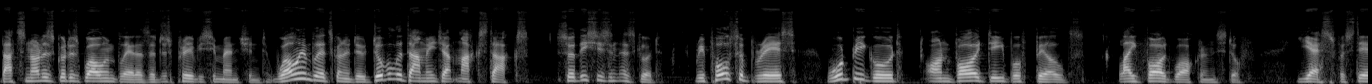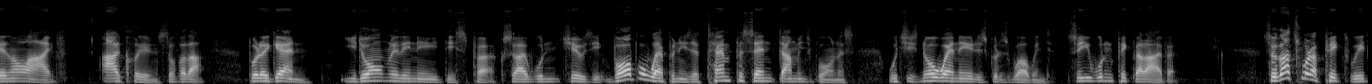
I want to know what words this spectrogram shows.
that's not as good as Whirlwind Blade, as I just previously mentioned. Whirlwind Blade's going to do double the damage at max stacks, so this isn't as good. Repulsor Brace would be good on Void debuff builds, like Void Walker and stuff. Yes, for staying alive, ad clear and stuff like that. But again, you don't really need this perk, so I wouldn't choose it. Vorpal Weapon is a 10% damage bonus, which is nowhere near as good as Whirlwind, so you wouldn't pick that either. So that's what I picked with.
